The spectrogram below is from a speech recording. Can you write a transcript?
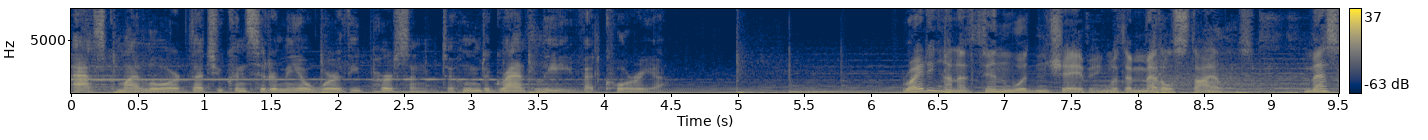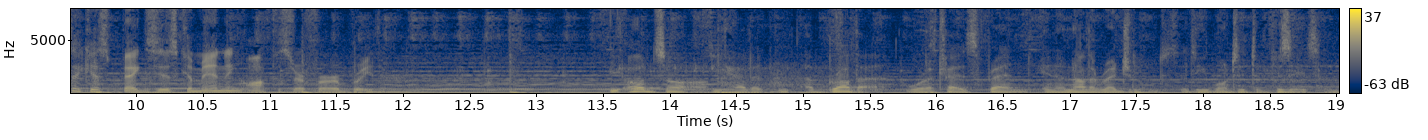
ask my lord that you consider me a worthy person to whom to grant leave at Coria. Writing on a thin wooden shaving with a metal stylus, Messicus begs his commanding officer for a breather. The odds are, if he had a, a brother or a close friend in another regiment that he wanted to visit and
